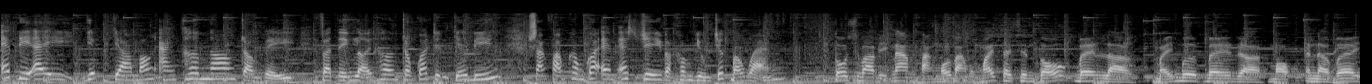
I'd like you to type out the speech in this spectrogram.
FDA giúp cho món ăn thơm ngon, tròn vị và tiện lợi hơn trong quá trình chế biến. Sản phẩm không có MSG và không dùng chất bảo quản. Toshiba Việt Nam tặng mỗi bạn một máy xay sinh tố BL 70BR1NV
